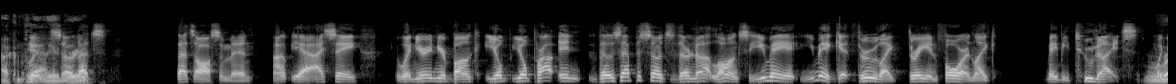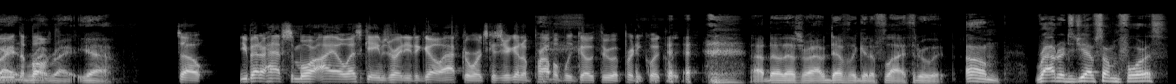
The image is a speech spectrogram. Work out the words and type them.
I completely yeah, so agree. that's that's awesome, man. Uh, yeah, I say when you're in your bunk, you'll you'll probably in those episodes they're not long, so you may you may get through like three and four in like maybe two nights when right, you're in the bunk. Right, right, yeah. So you better have some more iOS games ready to go afterwards because you're going to probably go through it pretty quickly. I know that's right. I'm definitely going to fly through it. Um, Router, did you have something for us?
